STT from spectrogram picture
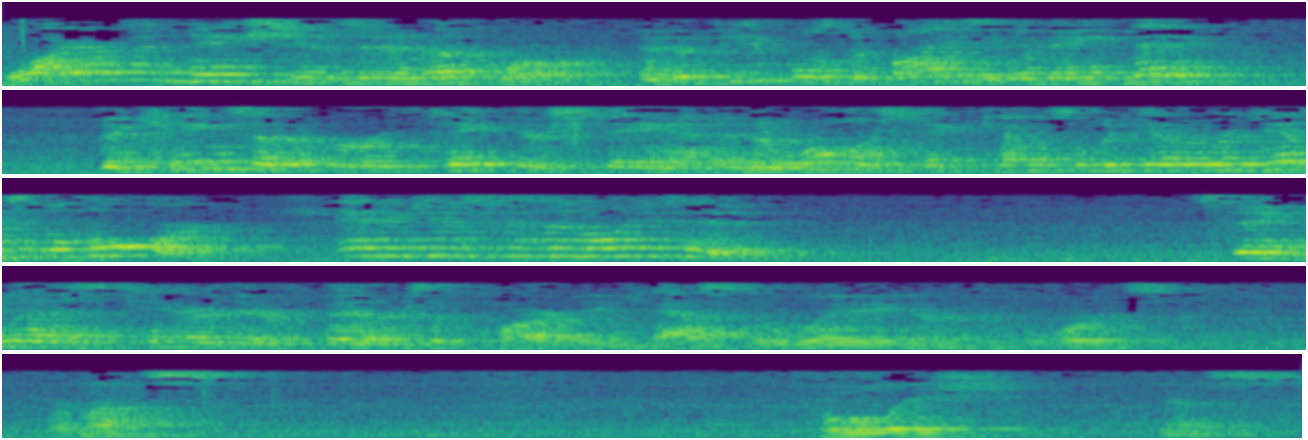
Why are the nations in an uproar and the peoples devising a vain thing? The kings of the earth take their stand and the rulers take counsel together against the Lord and against his anointed, saying, Let us tear their fetters apart and cast away their cords from us. Foolishness.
